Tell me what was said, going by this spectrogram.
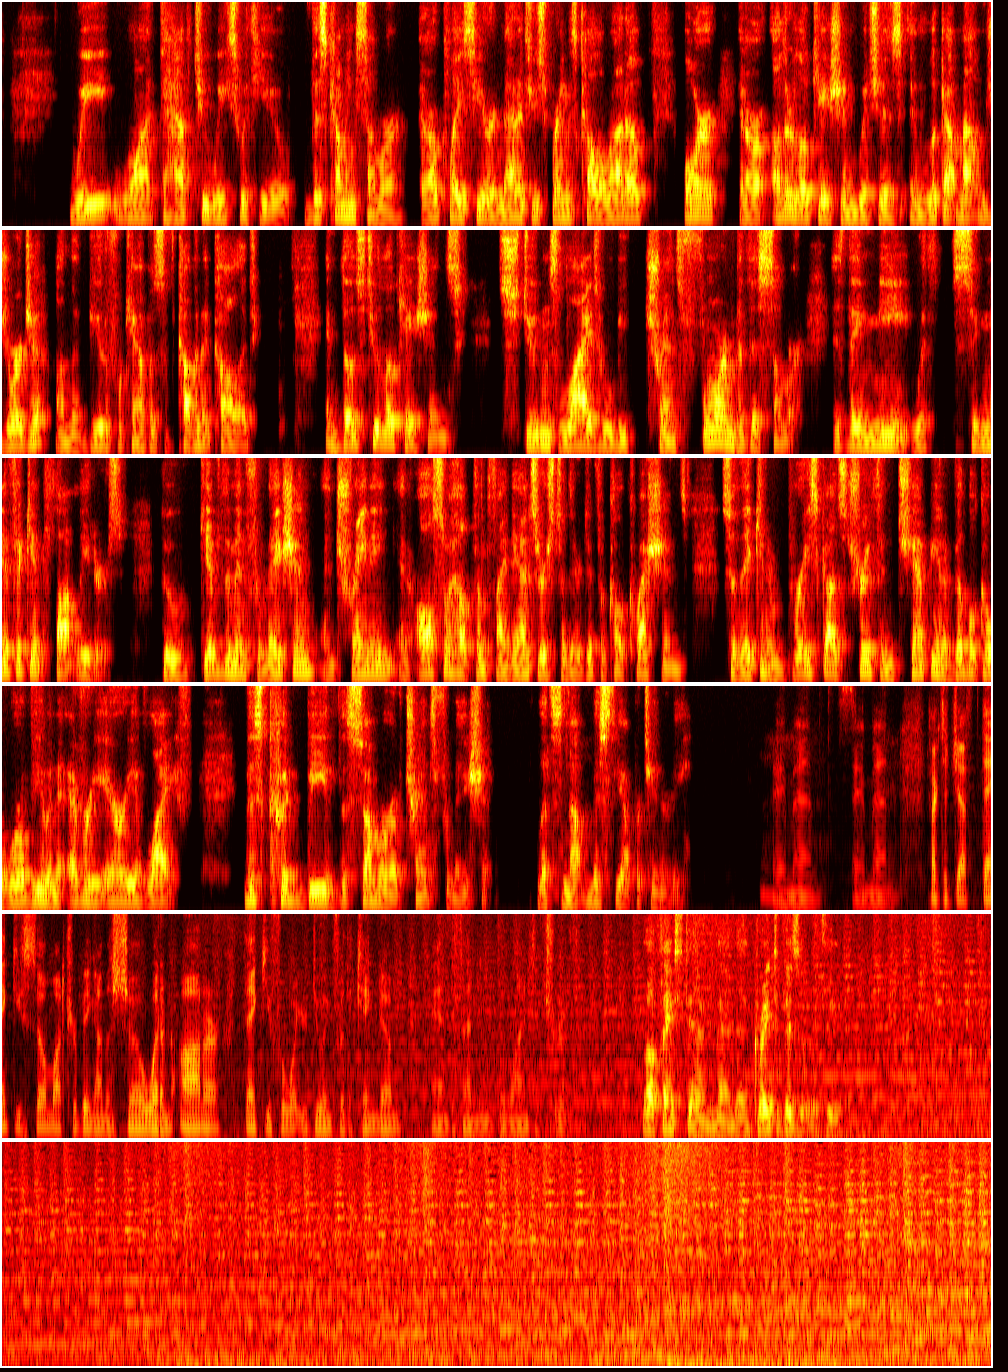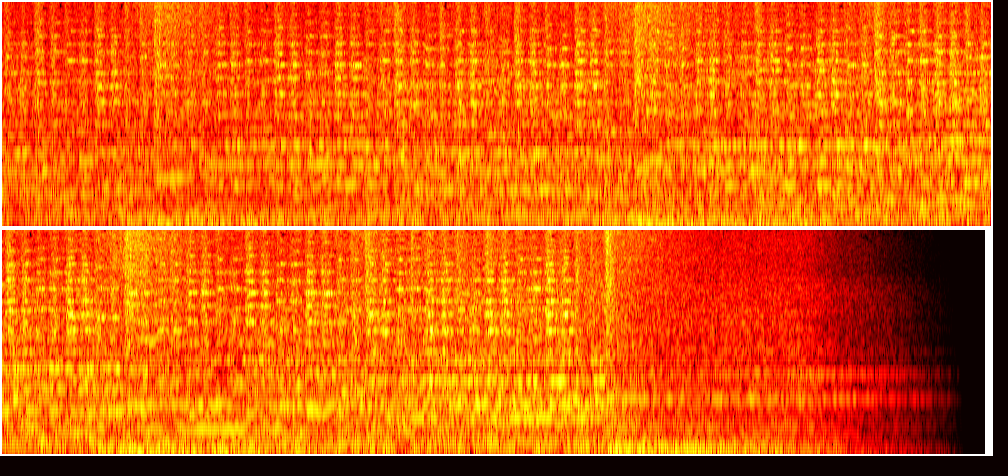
We want to have two weeks with you this coming summer at our place here in Manitou Springs, Colorado, or at our other location, which is in Lookout Mountain, Georgia, on the beautiful campus of Covenant College. And those two locations, students' lives will be transformed this summer as they meet with significant thought leaders who give them information and training and also help them find answers to their difficult questions so they can embrace God's truth and champion a biblical worldview in every area of life. This could be the summer of transformation. Let's not miss the opportunity. Amen. Amen. Dr. Jeff, thank you so much for being on the show. What an honor. Thank you for what you're doing for the kingdom and defending the lines of truth. Well, thanks, Dan and Amanda. Great to visit with you.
